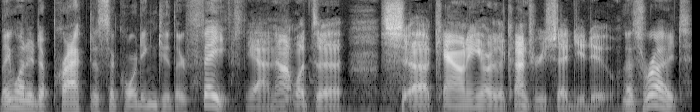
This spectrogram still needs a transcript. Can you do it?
They wanted to practice according to their faith. Yeah, not what the uh, county or the country said you do. That's right.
